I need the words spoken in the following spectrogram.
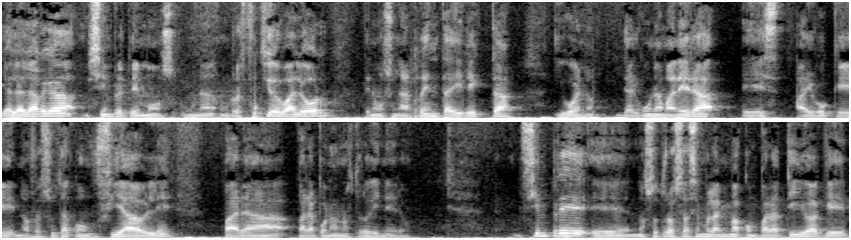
y a la larga siempre tenemos un refugio de valor, tenemos una renta directa y bueno, de alguna manera es algo que nos resulta confiable para, poner nuestro dinero. Siempre eh, nosotros hacemos la misma comparativa que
